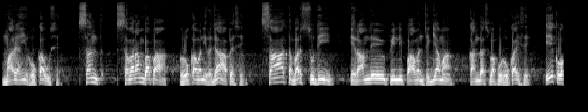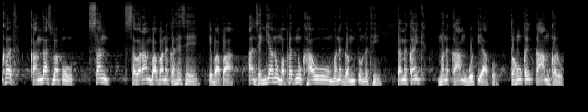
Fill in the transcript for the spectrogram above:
મારે અહીં રોકાવું છે. સંત સવારામ બાપા રોકાવાની રજા આપે છે. સાત વર્ષ સુધી એ રામદેવ પીરની પાવન જગ્યામાં કાનદાસ બાપુ રોકાય છે. એક વખત કાનદાસ બાપુ સંત સવરામ બાપાને કહે છે કે, બાપા, આ જગ્યાનું મફતનું ખાવું મને ગમતું નથી. તમે કંઈક મને કામ ગોતી આપો. તો હું કંઈક કામ કરું.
